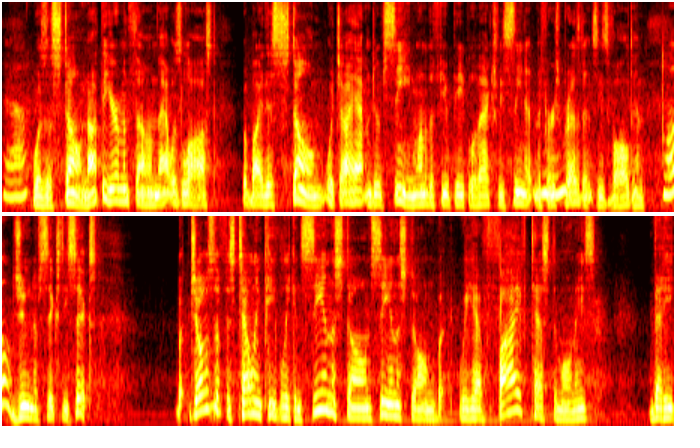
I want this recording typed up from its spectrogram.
yeah. was a stone, not the Urim and Thummim, that was lost, but by this stone, which I happen to have seen. One of the few people have actually seen it in the mm-hmm. first presidency's vault in Whoa. June of 66. But Joseph is telling people he can see in the stone, see in the stone, but we have five testimonies that he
